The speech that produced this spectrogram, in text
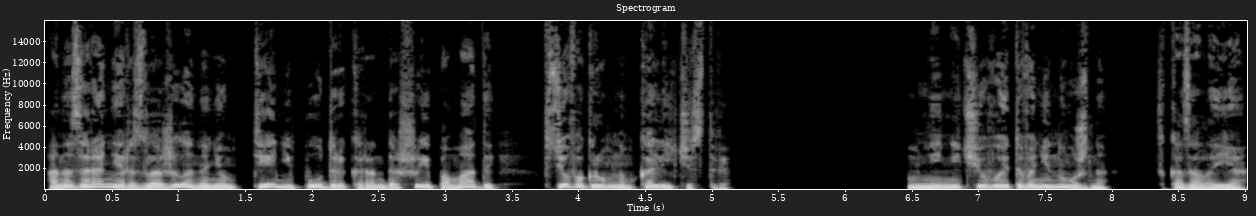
она заранее разложила на нем тени, пудры, карандаши и помады, все в огромном количестве. «Мне ничего этого не нужно», — сказала я.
